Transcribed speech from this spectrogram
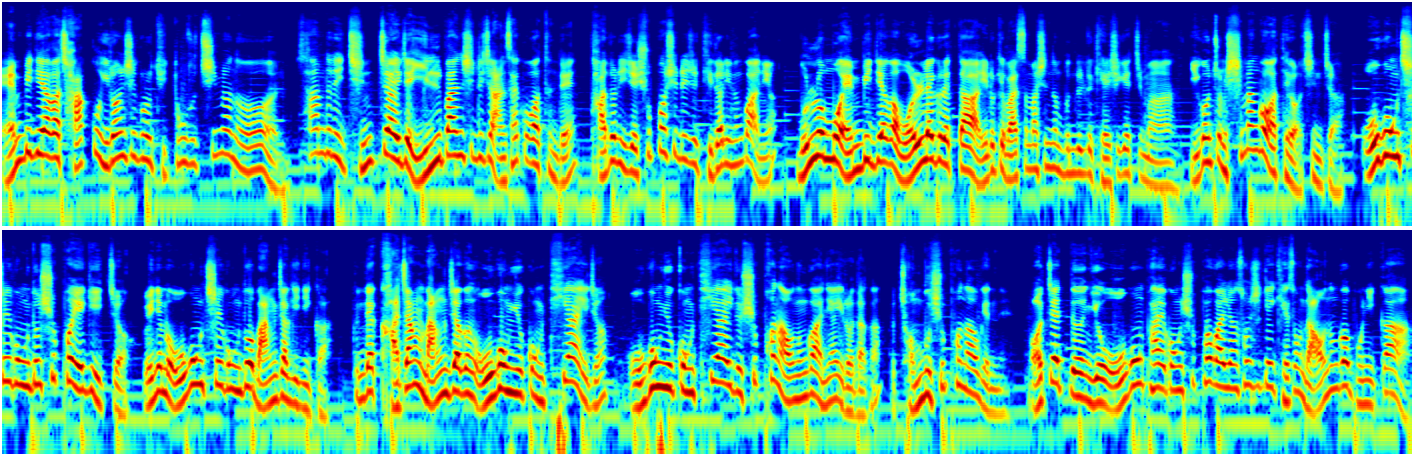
엔비디아가 자꾸 이런 식으로 뒤통수 치면은 사람들이 진짜 이제 일반 시리즈 안 살 것 같은데 다들 이제 슈퍼 시리즈 기다리는 거 아니야? 물론 뭐 엔비디아가 원래 그랬다 이렇게 말씀하시는 분들도 계시겠지만 이건 좀 심한 것 같아요, 진짜. 5070도 슈퍼 얘기 있죠. 왜냐면 5070도 망작이니까. 근데 가장 망작은 5060 Ti죠. 5060 Ti도 슈퍼 나오는 거 아니야 이러다가 전부 슈퍼 나오겠네. 어쨌든 이 5080 슈퍼 관련 소식이 계속 나오는 거 보니까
